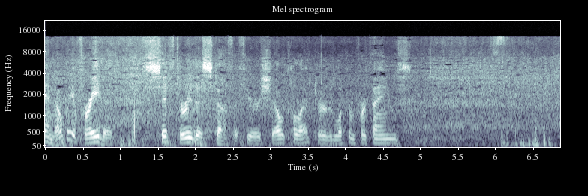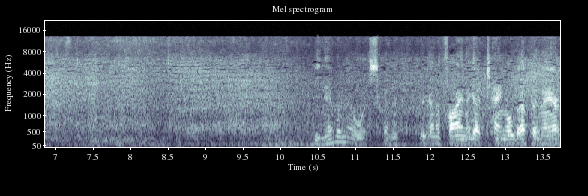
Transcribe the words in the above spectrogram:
Again, don't be afraid to sift through this stuff if you're a shell collector looking for things. You never know what's gonna you're gonna find. I got tangled up in there.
